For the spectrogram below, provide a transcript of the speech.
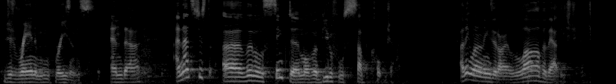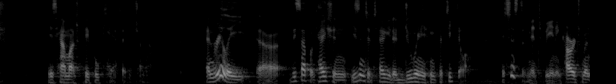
for just random reasons. And, uh, and that's just a little symptom of a beautiful subculture. I think one of the things that I love about this church is how much people care for each other. And really, uh, this application isn't to tell you to do anything particular. It's just meant to be an encouragement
